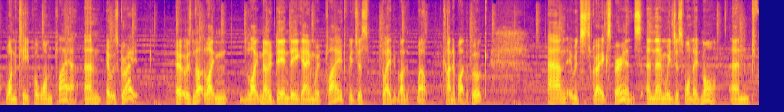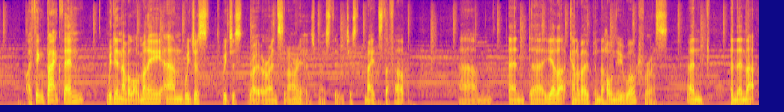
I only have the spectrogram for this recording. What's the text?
one keeper, one player, and it was great. It was not like like no D and D game we'd played. We just played it by the well, kind of by the book, and it was just a great experience. And then we just wanted more. And I think back then we didn't have a lot of money, and we just we just wrote our own scenarios mostly. We just made stuff up. Um, and uh, yeah, that kind of opened a whole new world for us. And and then that,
